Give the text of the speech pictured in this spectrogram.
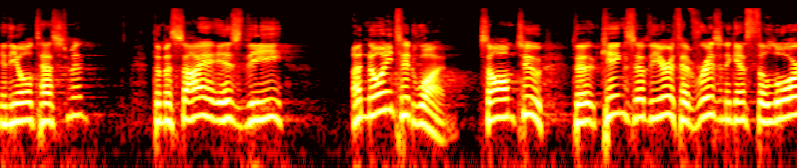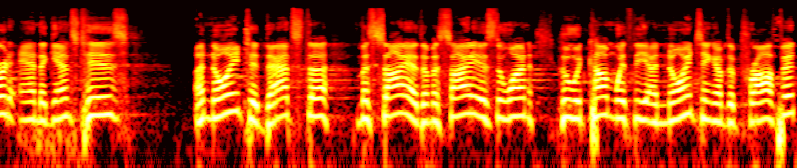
in the Old Testament? The Messiah is the anointed one. Psalm 2 The kings of the earth have risen against the Lord and against his anointed. That's the Messiah. The Messiah is the one who would come with the anointing of the prophet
